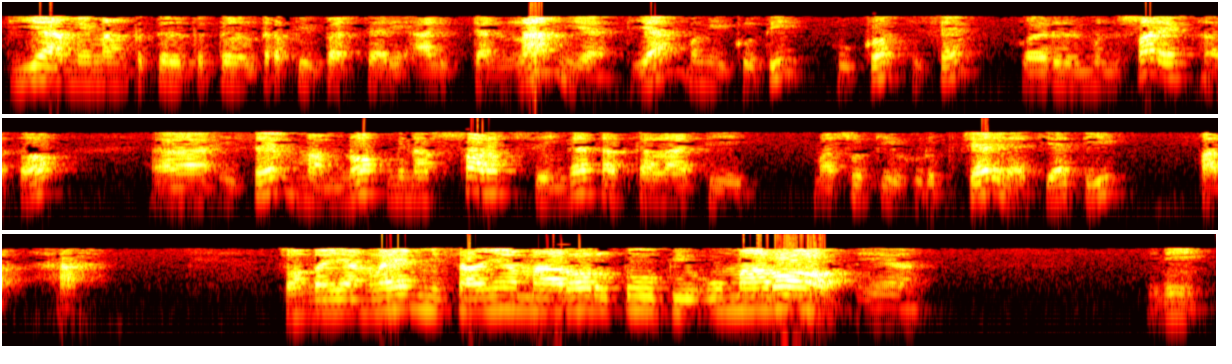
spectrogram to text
dia memang betul-betul terbebas dari alif dan lam ya dia mengikuti hukum isim ghairul munsharif atau uh, isim mamnu minas sarf sehingga tatkala dimasuki huruf jar ya dia di fathah. Contoh yang lain misalnya maror tu bi umaro ya. Ini.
